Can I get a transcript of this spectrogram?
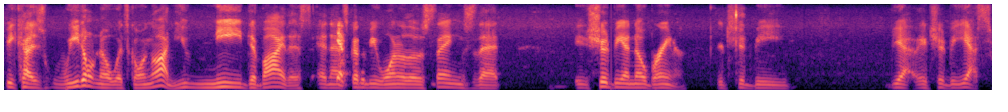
Because we don't know what's going on. You need to buy this, and that's Yep. going to be one of those things that it should be a no-brainer. It should be, yeah, it should be yes,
